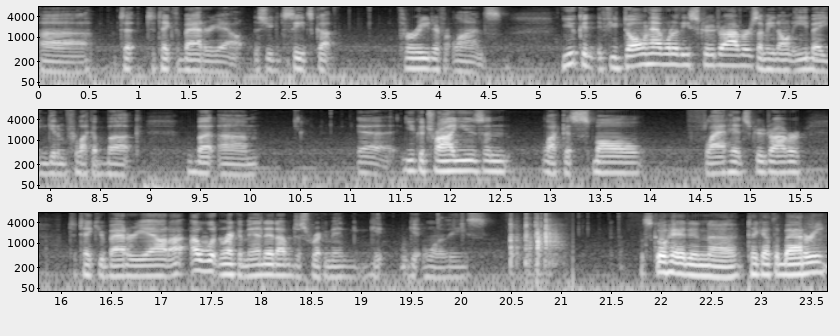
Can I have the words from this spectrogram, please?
uh, to to take the battery out. As you can see, it's got three different lines. You can, if you don't have one of these screwdrivers, I mean, on eBay you can get them for like a buck, but um, uh, you could try using like a small flathead screwdriver to take your battery out. I, I wouldn't recommend it. I would just recommend get get one of these. Let's go ahead and uh, take out the battery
